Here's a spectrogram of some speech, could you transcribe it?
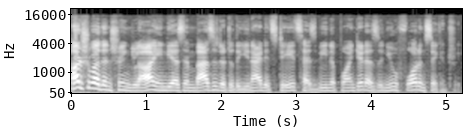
Harshvardhan Shringla, India's ambassador to the United States, has been appointed as the new Foreign Secretary.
